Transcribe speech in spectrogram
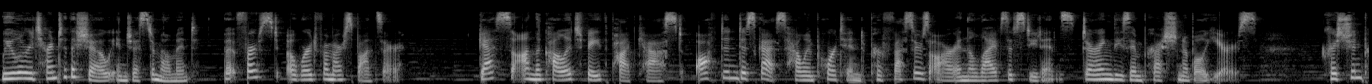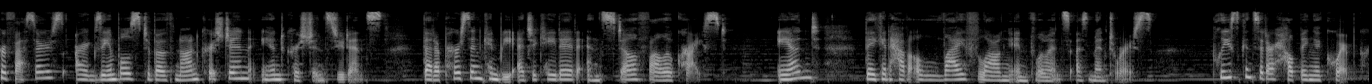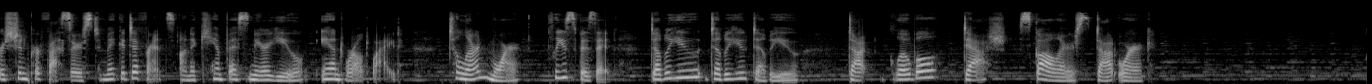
We will return to the show in just a moment, but first, a word from our sponsor. Guests on the College Faith podcast often discuss how important professors are in the lives of students during these impressionable years. Christian professors are examples to both non Christian and Christian students that a person can be educated and still follow Christ, and they can have a lifelong influence as mentors. Please consider helping equip Christian professors to make a difference on a campus near you and worldwide. To learn more, please visit www.global-scholars.org.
